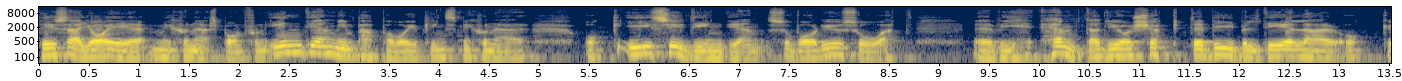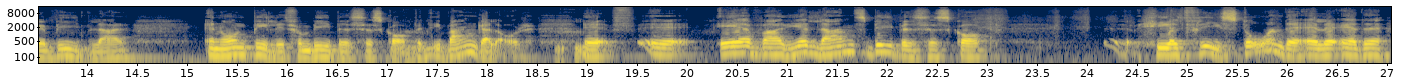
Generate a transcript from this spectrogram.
det är ju så här, jag är missionärsbarn från Indien. Min pappa var ju pingstmissionär. Och i Sydindien så var det ju så att eh, vi hämtade och köpte bibeldelar och eh, biblar enormt billigt från Bibelsällskapet mm. i Bangalore. Mm. Eh, är varje lands bibelsällskap helt fristående eller är det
